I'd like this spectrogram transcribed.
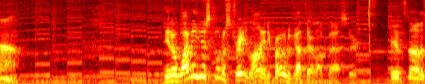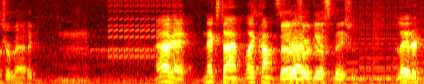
Oh. You know, why didn't you just go in a straight line? You probably would have got there a lot faster. It's not as dramatic. Mm. Okay, next time, like, comment, subscribe. That is our destination. Later.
